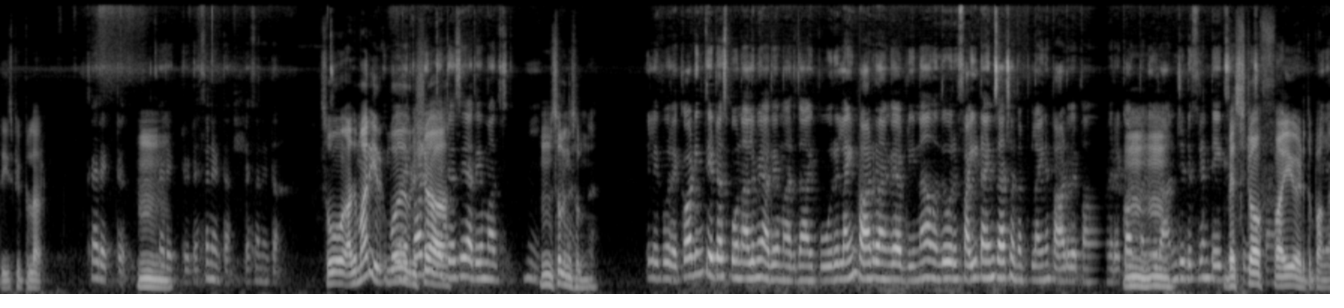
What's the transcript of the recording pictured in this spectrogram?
தீஸ் பீப்புள் ஆர் கரெக்ட் ம் கரெக்ட் டெஃபினட்டா டெஃபினட்டா ஸோ அது மாதிரி இருக்கும்போது ரிஷா அதே மாதிரி ம். ம் சொல்லுங்க சொல்லுங்க. இல்லை இப்போ ரெக்கார்டிங் தியேட்டர்ஸ் போனாலுமே அதே மாதிரி தான் இப்போ ஒரு லைன் பாடுறாங்க அப்படின்னா வந்து ஒரு ஃபைவ் டைம்ஸ் ஆச்சும் அந்த லைனை பாட வைப்பாங்க. ரெக்கார்ட் பண்ணி ஒரு அஞ்சு different takes best of five எடுத்துப்பாங்க.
